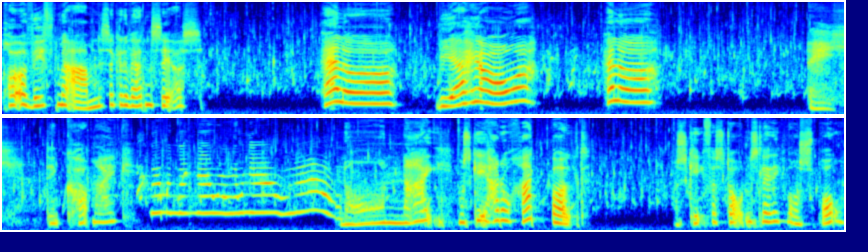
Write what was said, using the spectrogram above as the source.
Prøv at vifte med armene, så kan det være, den ser os. Hallo, vi er herovre. Hallo. Ej, den kommer ikke. Nå, nej. Måske har du ret, Bolt. Måske forstår den slet ikke vores sprog.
